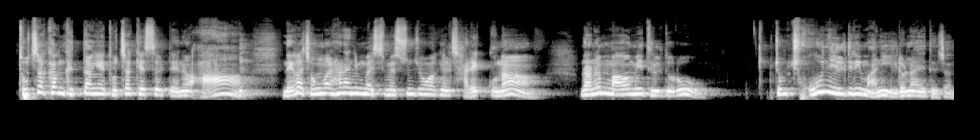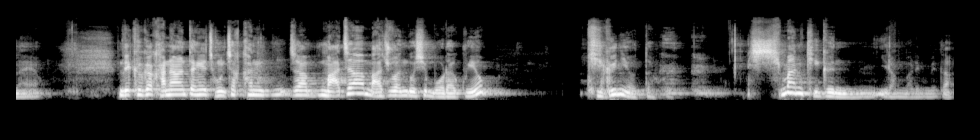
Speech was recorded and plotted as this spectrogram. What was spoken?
도착한 그 땅에 도착했을 때는 아, 내가 정말 하나님 말씀에 순종하길 잘했구나 라는 마음이 들도록 좀 좋은 일들이 많이 일어나야 되잖아요. 근데 그가 가나안 땅에 정착하자마자 마주한 것이 뭐라고요? 기근이었다고요. 심한 기근이란 말입니다.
